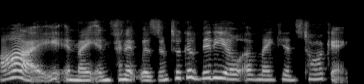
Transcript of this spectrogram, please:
I, in my infinite wisdom, took a video of my kids talking.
